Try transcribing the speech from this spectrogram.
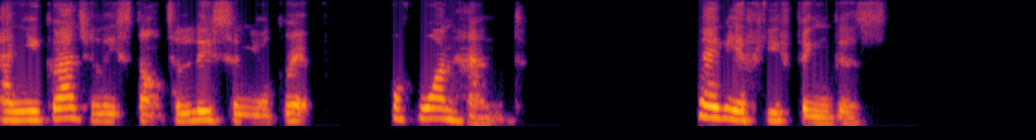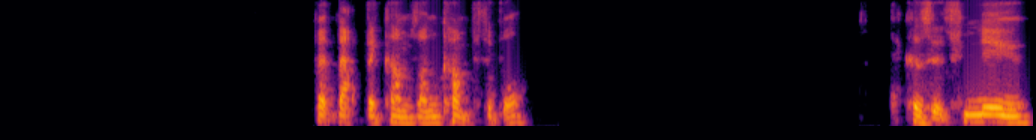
And you gradually start to loosen your grip of one hand, maybe a few fingers. But that becomes uncomfortable because it's new.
